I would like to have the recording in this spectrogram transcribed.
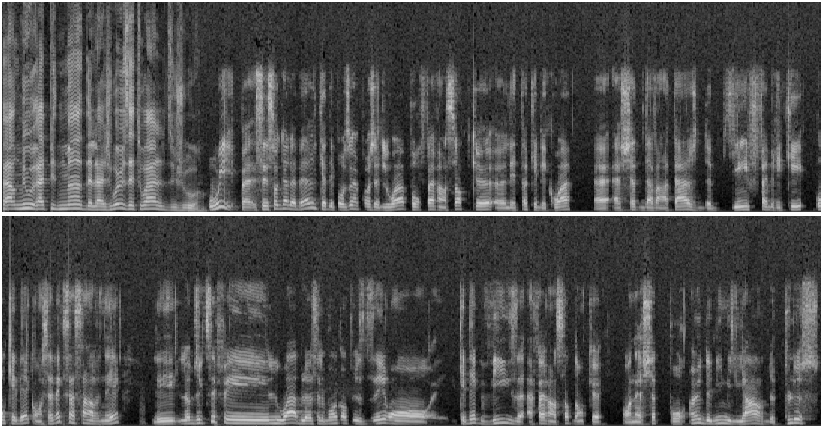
Parle-nous rapidement de la joueuse étoile du jour. Oui, ben, c'est Sonia Lebel qui a déposé un projet de loi pour faire en sorte que euh, l'État québécois euh, achète davantage de biens fabriqués au Québec. On savait que ça s'en venait. L'objectif est louable, c'est le moins qu'on puisse dire. On, Québec vise à faire en sorte donc qu'on achète pour un demi-milliard de plus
